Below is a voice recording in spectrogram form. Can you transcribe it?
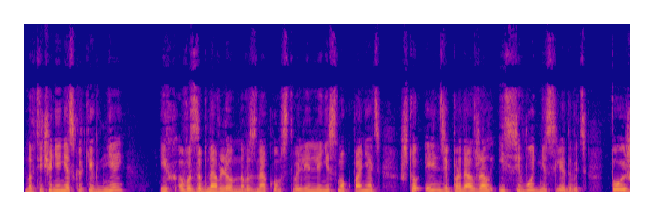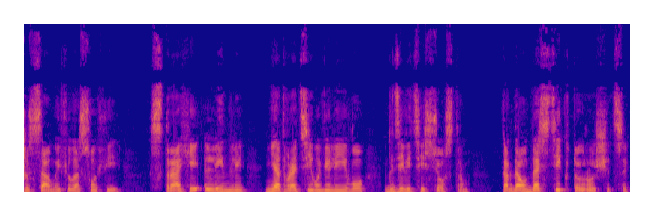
но в течение нескольких дней их возобновленного знакомства Линли не смог понять, что Энди продолжал и сегодня следовать той же самой философии. Страхи Линли неотвратимо вели его к девяти сестрам — когда он достиг той рощицы,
